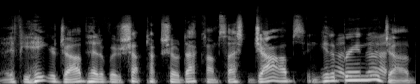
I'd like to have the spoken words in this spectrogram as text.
if you hate your job, head over to shoptalkshow.com slash jobs and get a brand new job.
